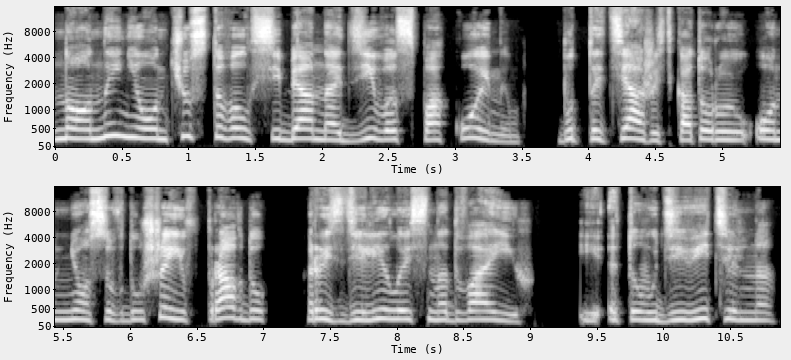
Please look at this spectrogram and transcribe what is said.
но ныне он чувствовал себя на диво спокойным, будто тяжесть, которую он нес в душе и вправду разделилась на двоих. И это удивительно.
